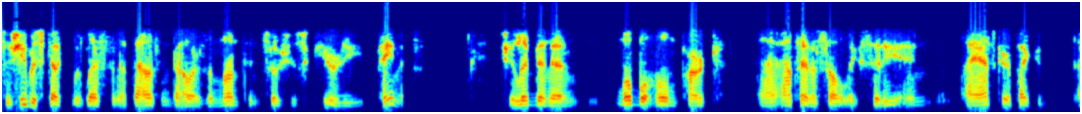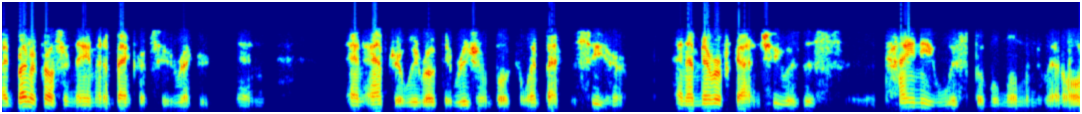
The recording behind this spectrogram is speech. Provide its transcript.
so she was stuck with less than a thousand dollars a month in Social Security payments. She lived in a mobile home park uh, outside of Salt Lake City, and I asked her if I could. I'd run across her name in a bankruptcy record, and after we wrote the original book, I went back to see her, and I've never forgotten. She was this tiny wisp of a woman who had all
